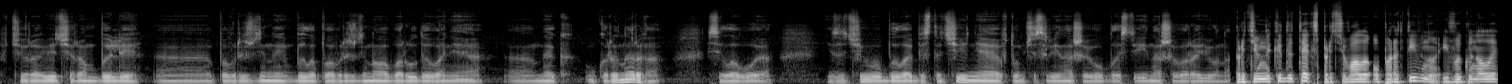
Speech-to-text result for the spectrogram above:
вчера вечером были э, повреждены, было повреждено оборудование э, НЭК «Укрэнерго» силовое, из-за чего было обесточение, в том числе и нашей области, и нашего района. Працівники ДТЕК спрацювали оперативно і виконали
